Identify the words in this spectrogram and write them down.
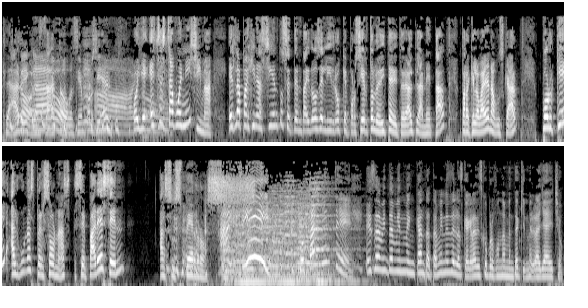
Claro, Sí, claro. exacto, 100%. Ay, Oye, no. esta está buenísima. Es la página 172 del libro, que por cierto lo edita Editorial Planeta, para que lo vayan a buscar. ¿Por qué algunas personas se parecen a sus perros? Sí, totalmente. Esa a mí también me encanta, también es de las que agradezco profundamente a quien me la haya hecho.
